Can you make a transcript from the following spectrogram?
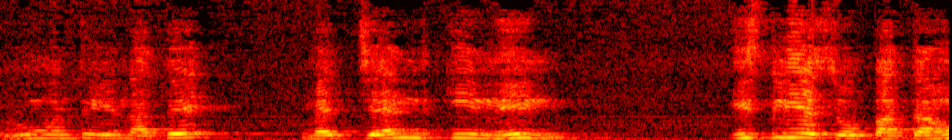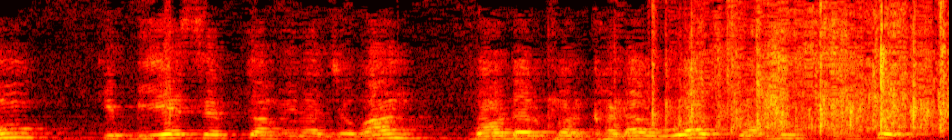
गृह मंत्री के नाते मैं चैन की नींद इसलिए सो पाता हूँ कि बीएसएफ का मेरा जवान बॉर्डर पर खड़ा हुआ चौबीस घंटे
